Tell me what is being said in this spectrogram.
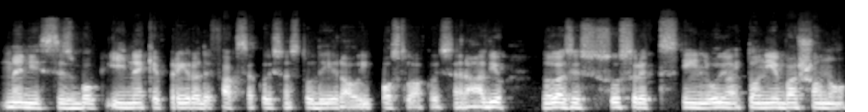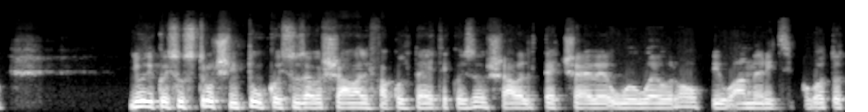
meni se zbog i neke prirode faksa koji sam studirao i poslova koji sam radio, dolazio se susret s tim ljudima i to nije baš ono ljudi koji su stručni tu, koji su završavali fakultete, koji su završavali tečajeve u, u Europi, u Americi, pogotovo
